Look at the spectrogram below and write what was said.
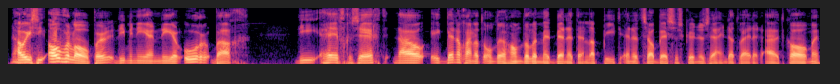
Nou is die overloper, die meneer Neer Oerbach, die heeft gezegd: Nou, ik ben nog aan het onderhandelen met Bennett en Lapid. En het zou best eens kunnen zijn dat wij eruit komen.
